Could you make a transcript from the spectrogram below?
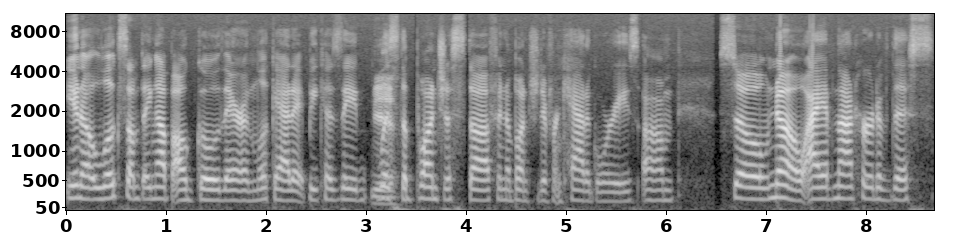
you know look something up, I'll go there and look at it because they Yeah. list a bunch of stuff in a bunch of different categories. Um, so no, I have not heard of this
